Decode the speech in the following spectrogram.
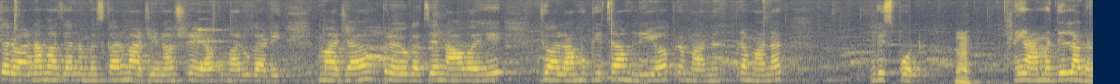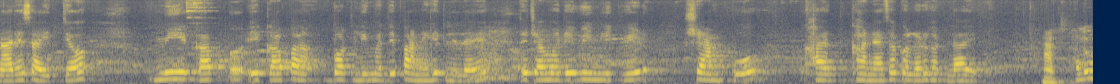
सर्वांना माझा नमस्कार. माझे नाव श्रेया कुमार उगाडे. माझ्या प्रयोगाचे नाव आहे ज्वालामुखीचे आम्लीय प्रमाण प्रमाणात विस्फोट. हं. यामध्ये लागणारे साहित्य मी एका एका पा बॉटलीमध्ये पाणी घेतलेलं आहे. त्याच्यामध्ये विम लिक्विड शॅम्पू खा खाण्याचा कलर घातला आहे. हॅलो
